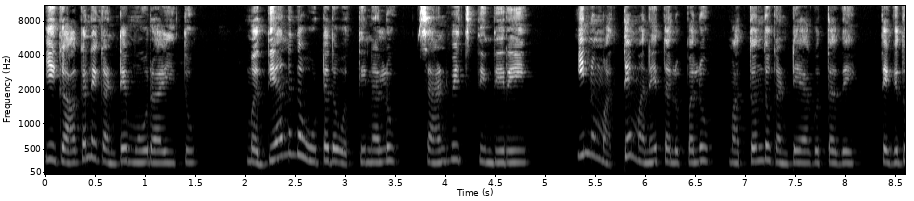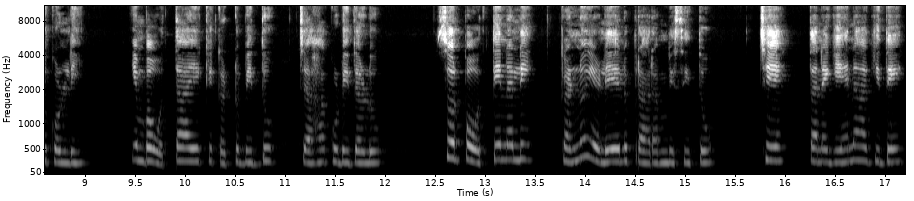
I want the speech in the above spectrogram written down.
ಈಗಾಗಲೇ ಗಂಟೆ ಮೂರಾಯಿತು. ಮಧ್ಯಾಹ್ನದ ಊಟದ ಹೊತ್ತಿನಲ್ಲೂ ಸ್ಯಾಂಡ್ವಿಚ್ ತಿಂದಿರಿ. ಇನ್ನು ಮತ್ತೆ ಮನೆ ತಲುಪಲು ಮತ್ತೊಂದು ಗಂಟೆಯಾಗುತ್ತದೆ. ತೆಗೆದುಕೊಳ್ಳಿ ಎಂಬ ಒತ್ತಾಯಕ್ಕೆ ಕಟ್ಟುಬಿದ್ದು ಚಹಾ ಕುಡಿದಳು. ಸ್ವಲ್ಪ ಹೊತ್ತಿನಲ್ಲಿ ಕಣ್ಣು ಎಳೆಯಲು ಪ್ರಾರಂಭಿಸಿತು. ಛೇ, ತನಗೇನಾಗಿದೆ?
